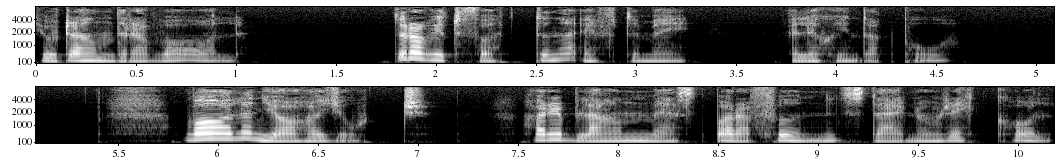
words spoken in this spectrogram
gjort andra val. Dragit fötterna efter mig eller skyndat på. Valen jag har gjort har ibland mest bara funnits där inom räckhåll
